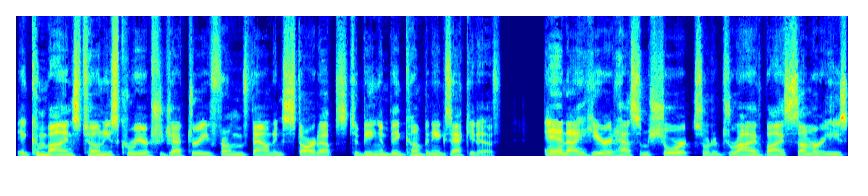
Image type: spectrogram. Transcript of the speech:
It combines Tony's career trajectory from founding startups to being a big company executive. And I hear it has some short, sort of drive by summaries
